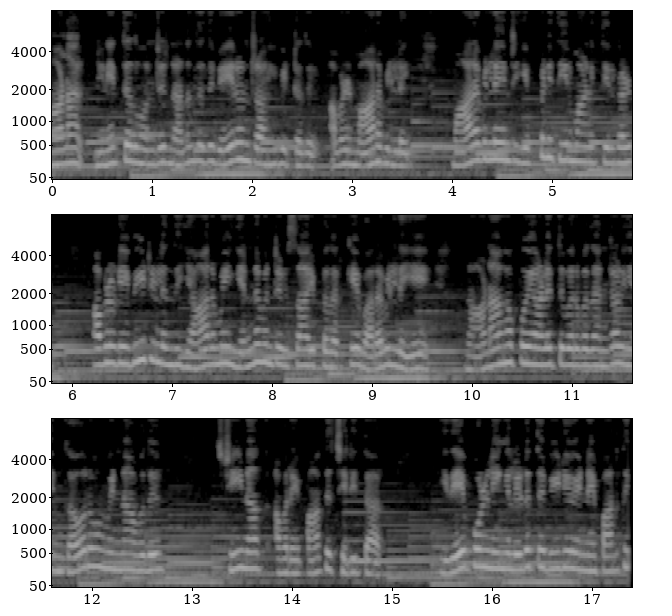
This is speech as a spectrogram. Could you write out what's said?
ஆனால் நினைத்தது ஒன்று நடந்தது வேறொன்றாகிவிட்டது. அவள் மாறவில்லை. மாறவில்லை என்று எப்படி தீர்மானித்தீர்கள்? அவளுடைய வீட்டிலிருந்து யாருமே என்னவென்று விசாரிப்பதற்கே வரவில்லையே. நானாக போய் அழைத்து வருவதென்றால் என் கௌரவம் என்னாவது? ஸ்ரீநாத் அவரை பார்த்து சிரித்தார். இதேபோல் நீங்கள் எடுத்த வீடியோ என்னை பார்த்து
